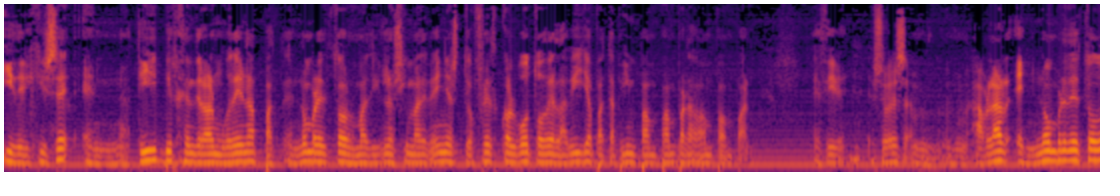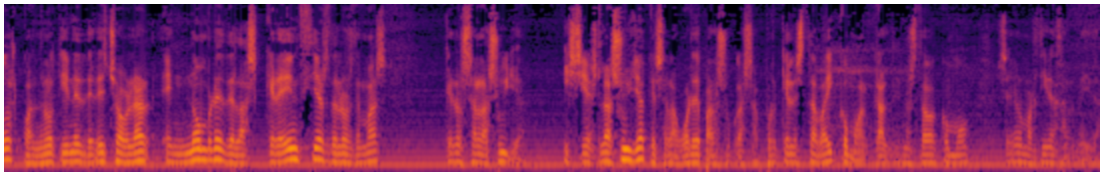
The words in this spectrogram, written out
y dirigirse en a ti, Virgen de la Almudena, en nombre de todos los madrileños y madrileñas, te ofrezco el voto de la villa, patapín, pam, pam, para pam, pam. Es decir, eso es mm, hablar en nombre de todos cuando no tiene derecho a hablar en nombre de las creencias de los demás que no sea la suya. Y si es la suya, que se la guarde para su casa, porque él estaba ahí como alcalde, no estaba como señor Martínez Almeida.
